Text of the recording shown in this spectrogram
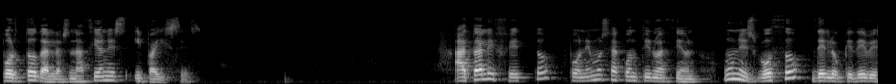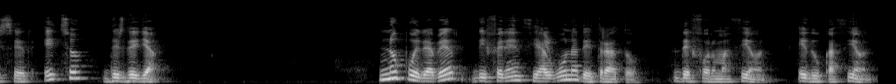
por todas las naciones y países. A tal efecto, ponemos a continuación un esbozo de lo que debe ser hecho desde ya. No puede haber diferencia alguna de trato, de formación, educación,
